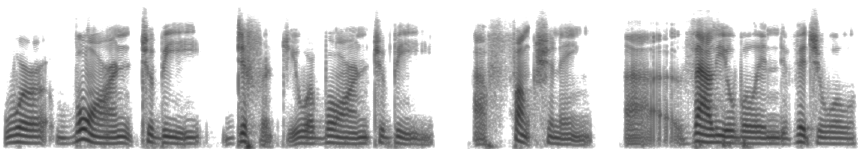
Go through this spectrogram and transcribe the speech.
were born to be different. You were born to be a functioning uh, valuable individual,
